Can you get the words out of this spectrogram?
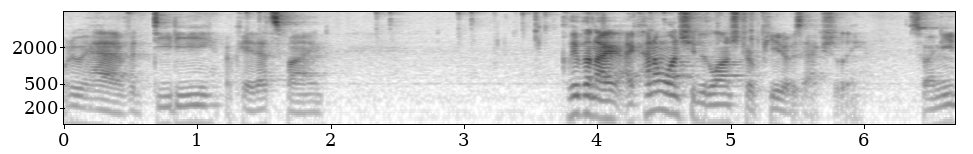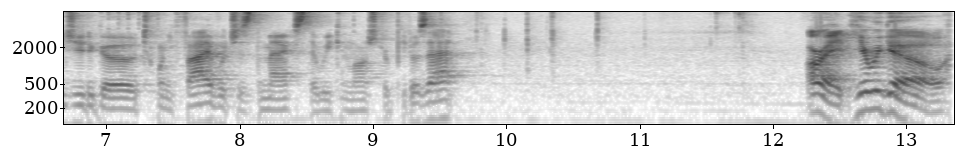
What do we have? A DD? Okay, that's fine. Cleveland, I, I kind of want you to launch torpedoes, actually. So I need you to go 25, which is the max that we can launch torpedoes at. All right, here we go.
